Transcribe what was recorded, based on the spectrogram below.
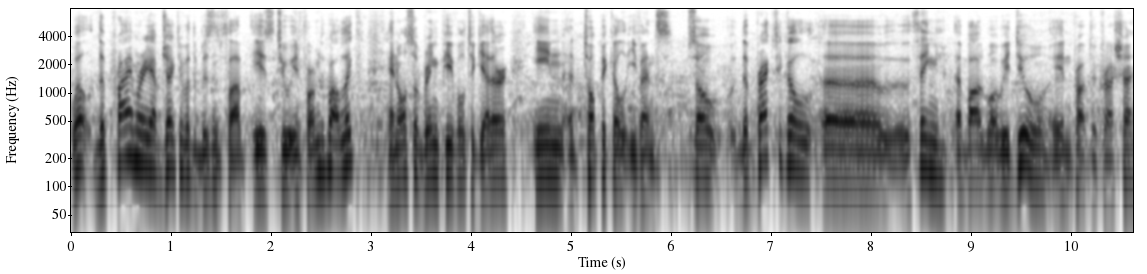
Well, the primary objective of the business club is to inform the public and also bring people together in uh, topical events. So the practical uh, thing about what we do in PropTech Russia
